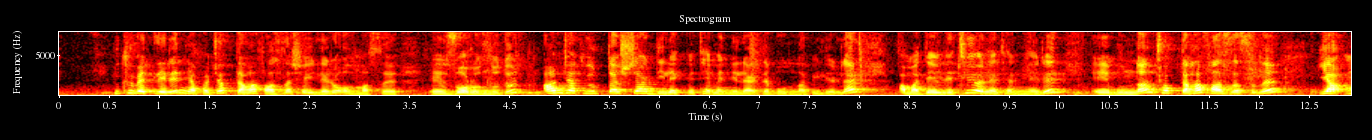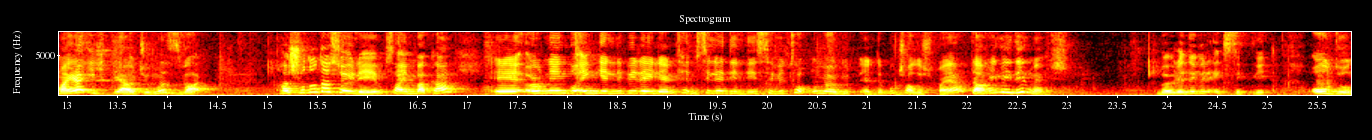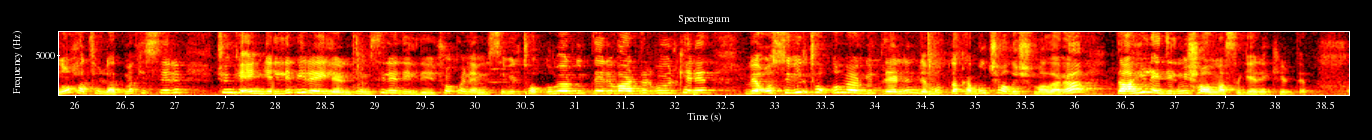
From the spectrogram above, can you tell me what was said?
Hükümetlerin yapacak daha fazla şeyleri olması e, zorunludur. Ancak yurttaşlar dilek ve temennilerde bulunabilirler. Ama devleti yönetenlerin e, bundan çok daha fazlasını yapmaya ihtiyacımız var. Ha şunu da söyleyeyim Sayın Bakan, e, örneğin bu engelli bireylerin temsil edildiği sivil toplum örgütleri de bu çalışmaya dahil edilmemiş. Böyle de bir eksiklik olduğunu hatırlatmak isterim. Çünkü engelli bireylerin temsil edildiği çok önemli sivil toplum örgütleri vardır bu ülkenin ve o sivil toplum örgütlerinin de mutlaka bu çalışmalara dahil edilmiş olması gerekirdi.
